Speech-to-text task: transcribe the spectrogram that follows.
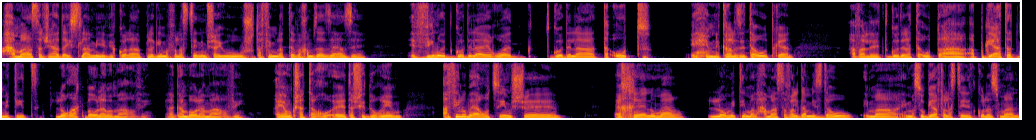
שחמאס, הג'יהאד האיסלאמי וכל הפלגים הפלסטינים שהיו שותפים לטבח המזעזע הזה, הבינו את גודל האירוע, את גודל הטעות, אם נקרא לזה טעות, כן? אבל את גודל הטעות, הפגיעה התדמיתית, לא רק בעולם המערבי, אלא גם בעולם הערבי. היום כשאתה רואה את השידורים, אפילו בערוצים ש... איך נאמר, לא מתים על חמאס, אבל גם הזדהו עם, ה... עם הסוגיה הפלסטינית כל הזמן,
